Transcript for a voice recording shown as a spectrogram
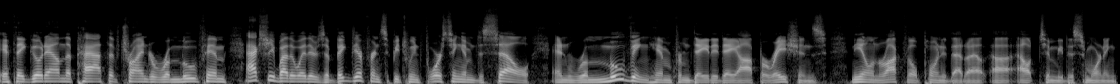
if they go down the path of trying to remove him. Actually, by the way, there's a big difference between forcing him to sell and removing him from day to day operations. Neil and Rockville pointed that out, uh, out to me this morning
